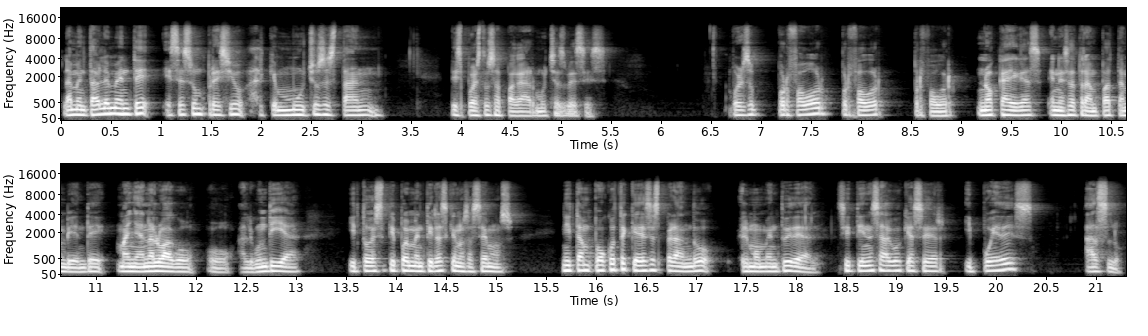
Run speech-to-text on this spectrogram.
Lamentablemente, ese es un precio al que muchos están dispuestos a pagar muchas veces. Por eso, por favor, por favor, por favor, no caigas en esa trampa también de mañana lo hago o algún día y todo ese tipo de mentiras que nos hacemos. Ni tampoco te quedes esperando el momento ideal. Si tienes algo que hacer y puedes, hazlo.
